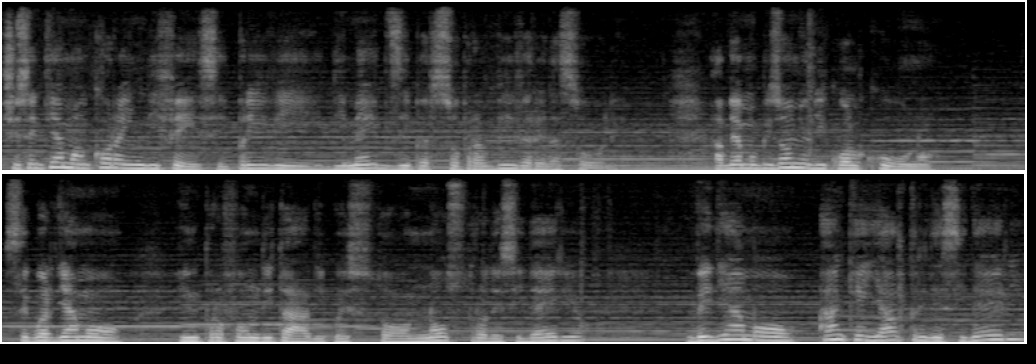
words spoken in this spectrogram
Ci sentiamo ancora indifesi, privi di mezzi per sopravvivere da soli. Abbiamo bisogno di qualcuno. Se guardiamo in profondità di questo nostro desiderio, vediamo anche gli altri desideri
